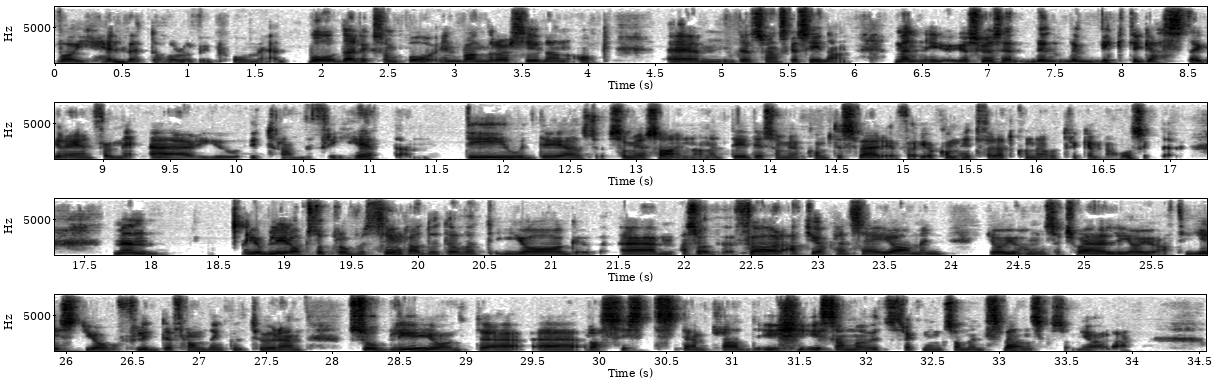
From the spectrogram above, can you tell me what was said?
vad i helvete håller vi på med? Både liksom på invandrarsidan och um, den svenska sidan. Men jag skulle säga den, den viktigaste grejen för mig är ju yttrandefriheten. Det är ju det som jag sa innan, att det är det som jag kom till Sverige för. Jag kom hit för att kunna uttrycka mina åsikter. Men jag blir också provocerad av att jag, um, alltså för att jag kan säga ja men jag är ju homosexuell, jag är ju ateist, jag flydde från den kulturen, så blir jag inte uh, rasiststämplad i, i samma utsträckning som en svensk som gör det.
